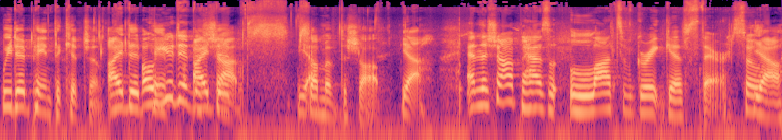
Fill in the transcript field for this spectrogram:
We did paint the kitchen. I did. Oh, paint, you did the I shop. Did Yeah. some of the shop. Yeah. And the shop has lots of great gifts there. So Yeah.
